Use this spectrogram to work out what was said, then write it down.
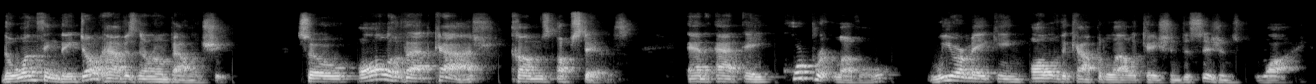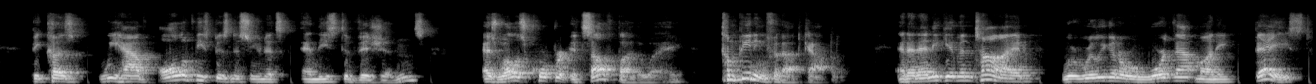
The one thing they don't have is their own balance sheet. So all of that cash comes upstairs. And at a corporate level, we are making all of the capital allocation decisions. Why? Because we have all of these business units and these divisions, as well as corporate itself, by the way, competing for that capital. And at any given time, we're really going to reward that money based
